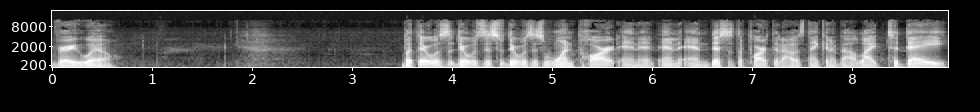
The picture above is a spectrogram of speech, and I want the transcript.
very well. But there was there was this there was this one part in it, and and this is the part that I was thinking about. Like today,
